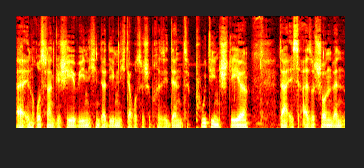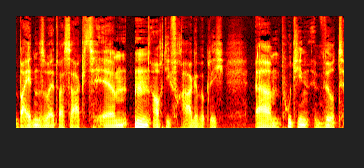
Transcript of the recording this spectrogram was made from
äh, in Russland geschehe wenig, hinter dem nicht der russische Präsident Putin stehe. Da ist also schon, wenn Biden so etwas sagt, ähm, auch die Frage wirklich, ähm, Putin wird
